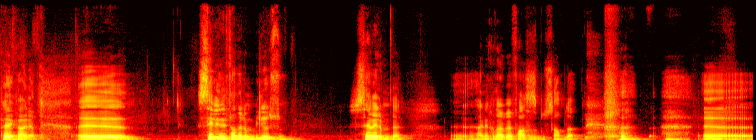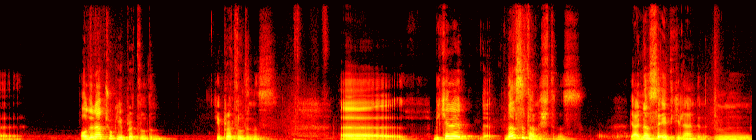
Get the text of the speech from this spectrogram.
Pekala. Ee, Selin'i tanırım biliyorsun. Severim de. Ee, her ne kadar vefasız bulsam da. Ee, o dönem çok yıpratıldın. Yıpratıldınız. Ee, bir kere nasıl tanıştınız? Yani nasıl etkilendin? Hmm,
